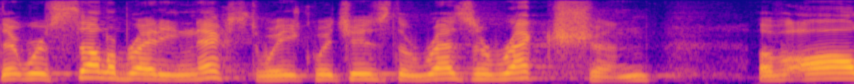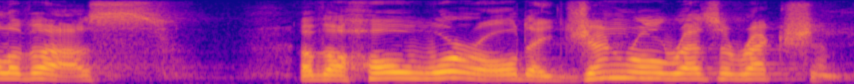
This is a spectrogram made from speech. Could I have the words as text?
that we're celebrating next week, which is the resurrection of all of us, of the whole world, a general resurrection.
